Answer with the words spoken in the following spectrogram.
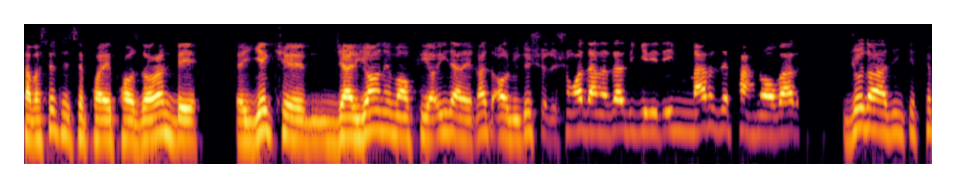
توسط سپاه پاسداران به یک جریان مافیایی در حقیقت آلوده شده. شما در نظر بگیرید این مرز پهناور جدا از اینکه چه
